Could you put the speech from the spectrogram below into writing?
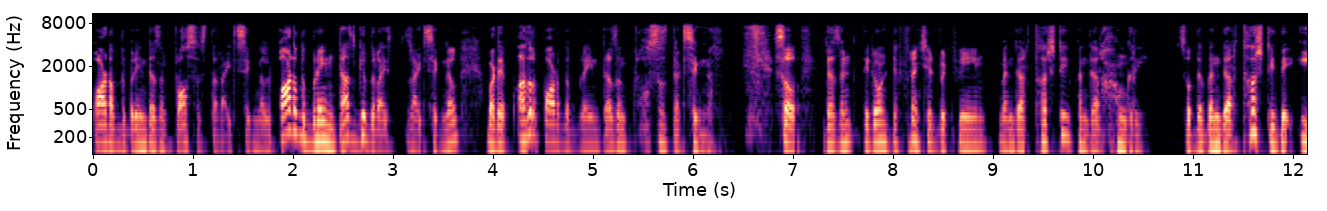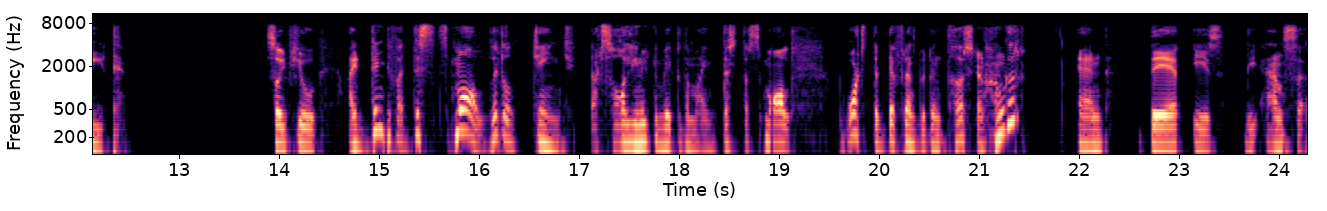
part of the brain doesn't process the right signal. Part of the brain does give the right, right signal, but a other part of the brain doesn't process that signal. So doesn't they don't differentiate between when they're thirsty, when they're hungry. So that when they're thirsty, they eat. So if you identify this small little change, that's all you need to make to the mind. That's the small, what's the difference between thirst and hunger? And there is the answer.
